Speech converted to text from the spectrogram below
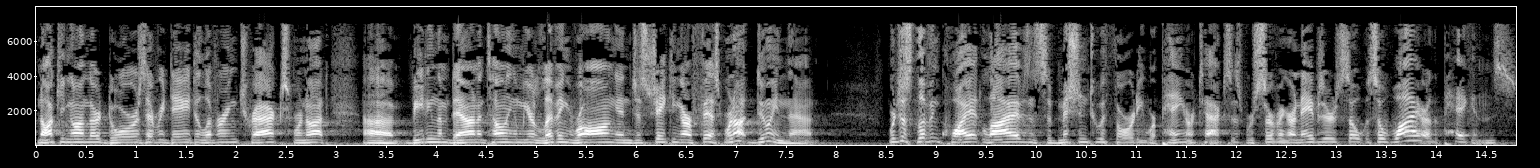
knocking on their doors every day, delivering tracts. We're not uh, beating them down and telling them you're living wrong and just shaking our fist. We're not doing that. We're just living quiet lives in submission to authority. We're paying our taxes. We're serving our neighbors. So, so why are the pagans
